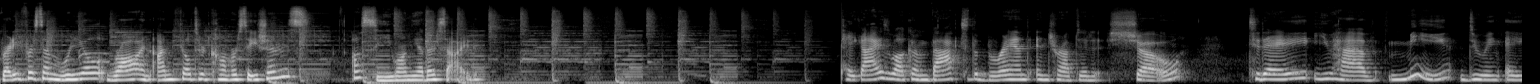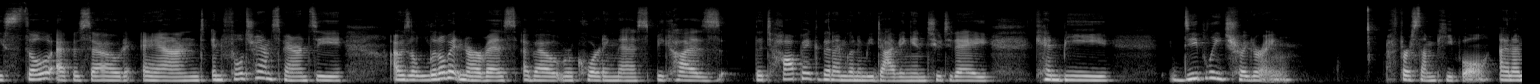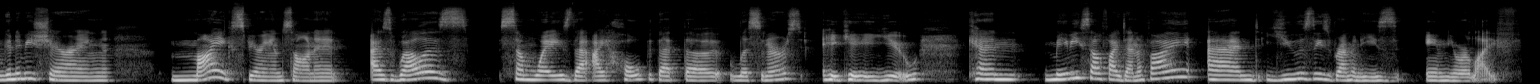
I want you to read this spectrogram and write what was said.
Ready for some real, raw, and unfiltered conversations? I'll see you on the other side. Hey guys, welcome back to the Brand Interrupted show. Today, you have me doing a solo episode, and in full transparency, I was a little bit nervous about recording this because the topic that I'm going to be diving into today can be deeply triggering for some people. And I'm going to be sharing my experience on it as well as some ways that I hope that the listeners, aka you, can maybe self identify and use these remedies in your life.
